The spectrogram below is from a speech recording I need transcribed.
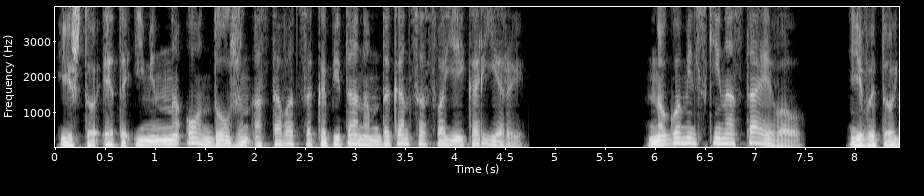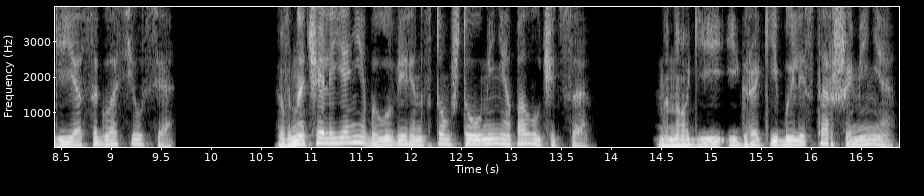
и что это именно он должен оставаться капитаном до конца своей карьеры. Но Гомельский настаивал, и в итоге я согласился. Вначале я не был уверен в том, что у меня получится. Многие игроки были старше меня.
